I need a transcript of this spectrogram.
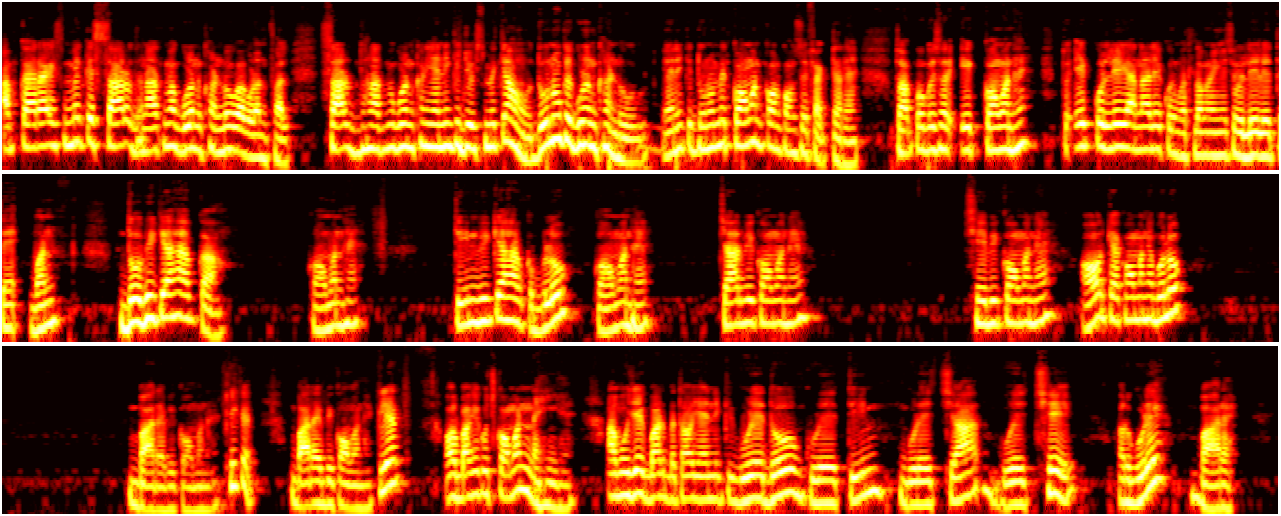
अब कह रहा है इसमें कि सार्वधनात्मक गुणनखंडों का गुणनफल। सार्वधनात्मक गुणनखंड यानी कि जो इसमें क्या हो? दोनों के गुणनखंड हो। यानी कि दोनों में कॉमन कौन कौन से फैक्टर हैं? तो आप कहोगे, सर, एक कॉमन है। तो एक को ले या ना ले कोई मतलब नहीं है, चलो ले लेते हैं। वन दो भी क्या है आपका? कॉमन है। तीन भी क्या है आपका? बोलो कॉमन है। चार भी कॉमन है। छ भी कॉमन है। और क्या कॉमन है बोलो? बारह भी कॉमन है। ठीक है? बारह भी कॉमन है। क्लियर और बाकी कुछ कॉमन नहीं है। अब मुझे एक बात बताओ, यानी कि गुड़े दो गुड़े तीन गुड़े चार गुड़े छ और गुड़े बारह।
